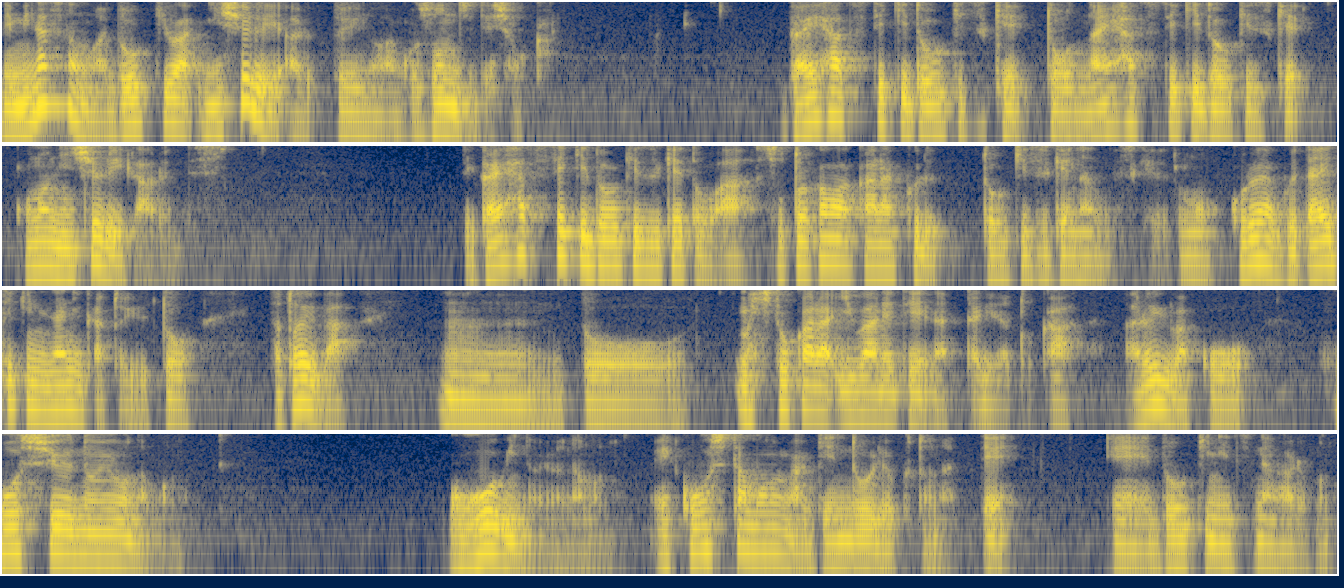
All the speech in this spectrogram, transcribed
で皆さんは動機は2種類あるというのはご存知でしょうか？外発的動機づけと内発的動機づけこの2種類があるんです。で外発的動機づけとは外側から来る動機づけなんですけれどもこれは具体的に何かというと例えばうんと人から言われてだったりだとかあるいはこう報酬のようなものご褒美のようなものえこうしたものが原動力となって、え動機につながるもの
